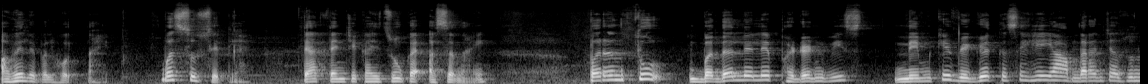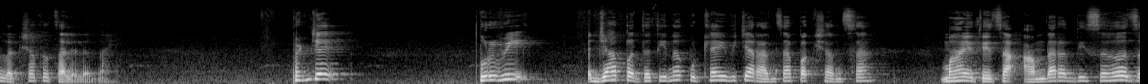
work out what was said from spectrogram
अवेलेबल होत नाहीत. वस्तुस्थिती आहे. त्यात त्यांची काही चूक आहे असं नाही. परंतु बदललेले फडणवीस नेमके वेगळे कसे हे या आमदारांच्या अजून लक्षातच आलेलं नाही. म्हणजे पूर्वी ज्या पद्धतीनं कुठल्याही विचारांचा पक्षांचा महायुतीचा आमदार अगदी सहज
